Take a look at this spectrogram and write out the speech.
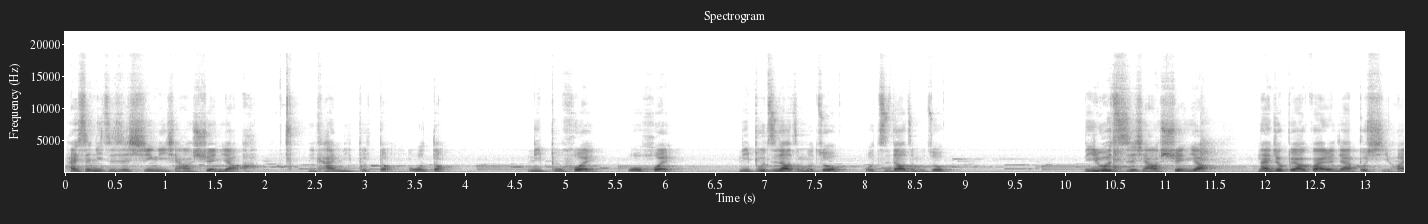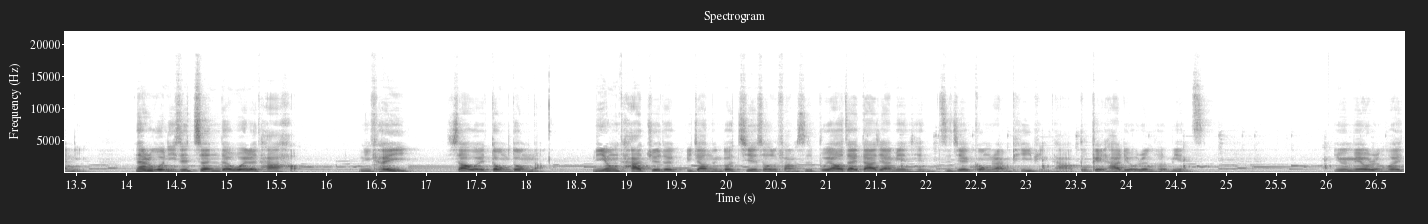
还是你只是心里想要炫耀啊？你看你不懂，我懂，你不会，我会，你不知道怎么做，我知道怎么做。你如果只是想要炫耀，那你就不要怪人家不喜欢你。那如果你是真的为了他好，你可以稍微动动脑。你用他觉得比较能够接受的方式，不要在大家面前直接公然批评他，不给他留任何面子，因为没有人会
